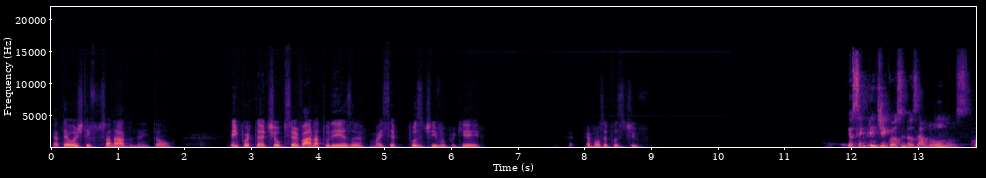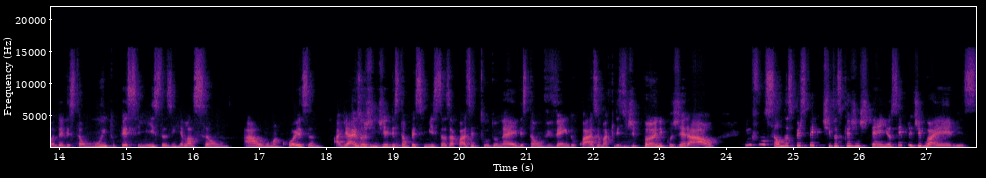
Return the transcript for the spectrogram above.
E até hoje tem funcionado, né? Então é importante observar a natureza, mas ser positivo, porque é bom ser positivo. Eu sempre digo aos meus alunos, quando eles estão muito pessimistas em relação a alguma coisa, aliás, hoje em dia eles estão pessimistas a quase tudo, né? Eles estão vivendo quase uma crise de pânico geral em função das perspectivas que a gente tem. Eu sempre digo a eles,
